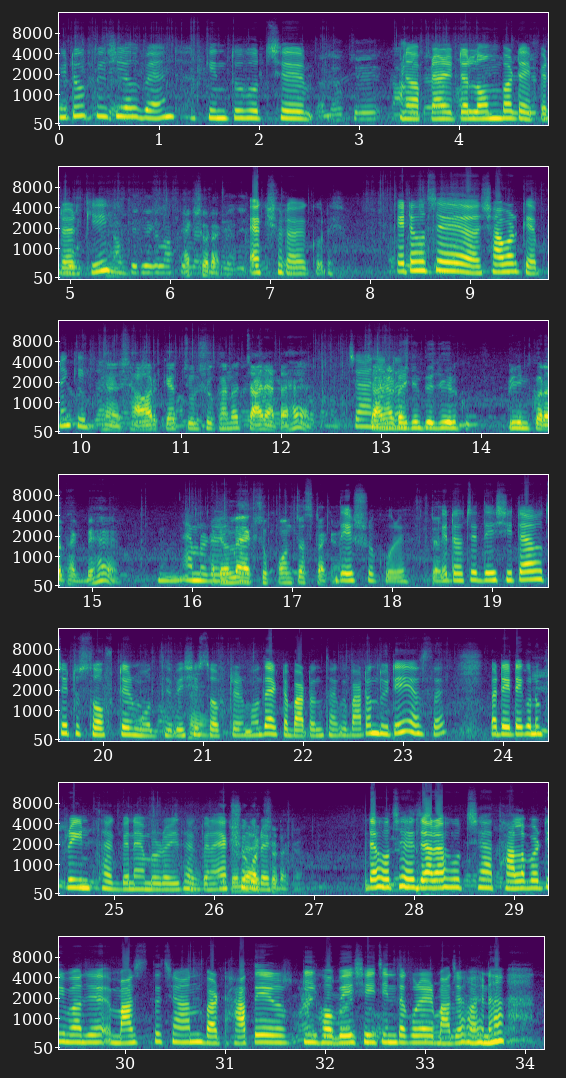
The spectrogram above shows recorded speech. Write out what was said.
এটাও ফেসিয়াল ব্যান্ড কিন্তু হচ্ছে আপনার এটা লম্বা টাইপের আর কি। 100 টাকা। একশো টাকা করে। এটা হচ্ছে শাওয়ার ক্যাপ নাকি? হ্যাঁ শাওয়ার ক্যাপ চুল শুকানো চায়নাটা হ্যাঁ? চায়নাটা। কিন্তু প্রিন্ট করা থাকবে হ্যাঁ? এটা হলো একশো পঞ্চাশ টাকা। দেড়শো করে। এটা- হচ্ছে দেশিটা হচ্ছে একটু সফটের মধ্যে বেশি হ্যাঁ। সফটের মধ্যে। একটা বাটন থাকবে। বাটন দুইটাই আছে বাট এটা কোনো প্রিন্ট থাকবে না এমব্রয়ডারি থাকবে না। এটা একশো হলো করে। 100 টাকা। এটা হচ্ছে যারা হচ্ছে থালাবাটি মাঝে মাজতে চান বাট হাতের কি হবে সেই চিন্তা করে আর মাজা হয় না।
